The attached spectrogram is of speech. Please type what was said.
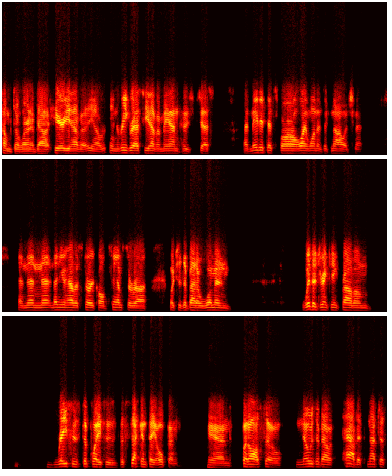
come to learn about. Here you have a you know in regress you have a man who's just I've made it this far. All I want is acknowledgement. And then and then you have a story called Samsara, which is about a woman with a drinking problem races to places the second they open and but also knows about habits not just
